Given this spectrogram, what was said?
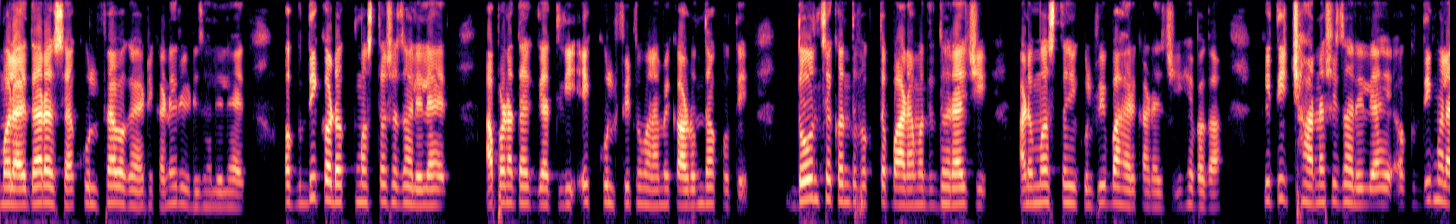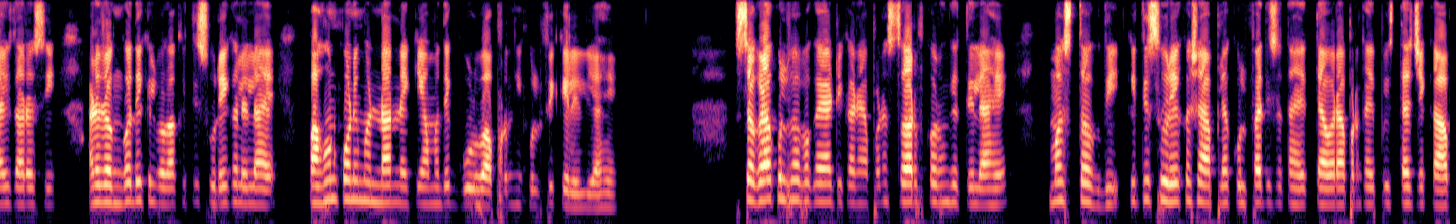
मलाईदार अशा कुल्फ्या बघा या ठिकाणी रेडी झालेल्या आहेत. अगदी कडक मस्त अशा झालेल्या आहेत. आपण आता यातली एक कुल्फी तुम्हाला मी काढून दाखवते. दोन सेकंद फक्त पाण्यामध्ये धरायची आणि मस्त ही कुल्फी बाहेर काढायची. हे बघा किती छान अशी झालेली आहे. अगदी मलाईदार अशी आणि रंग देखील बघा किती सुरेख आलेला आहे. पाहून कोणी म्हणणार नाही की यामध्ये गुळ वापरून ही कुल्फी केलेली आहे. सगळा कुल्फा बघा या ठिकाणी आपण सर्व करून घेतलेला आहे. मस्त अगदी. किती सुरेख अशा आपल्या कुल्फ्या दिसत आहेत. त्यावर आपण काही पिस्त्याचे काप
